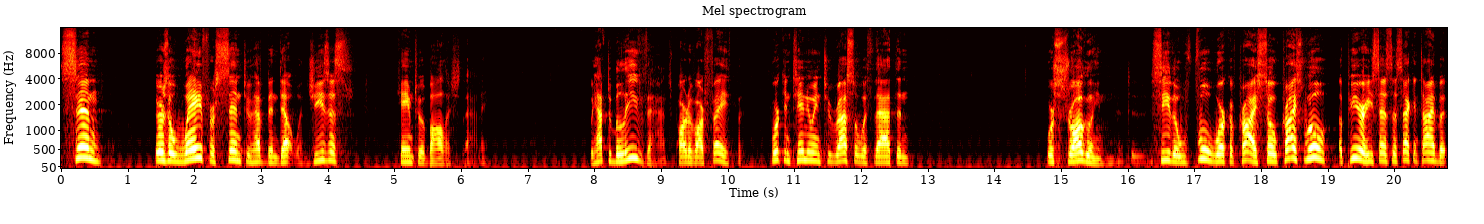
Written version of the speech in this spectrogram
Sin, there's a way for sin to have been dealt with. Jesus came to abolish that. We have to believe that. It's part of our faith. But if we're continuing to wrestle with that, then we're struggling to see the full work of Christ. So Christ will appear, he says the second time, but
